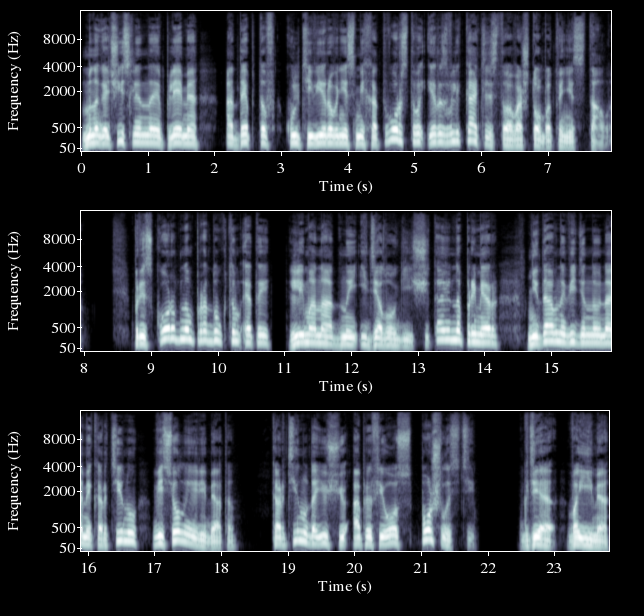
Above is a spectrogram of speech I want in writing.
многочисленное племя адептов культивирования смехотворства и развлекательства во что бы то ни стало. Прискорбным продуктом этой лимонадной идеологии считаю, например, недавно виденную нами картину «Веселые ребята», картину, дающую апофеоз пошлости, где во имя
